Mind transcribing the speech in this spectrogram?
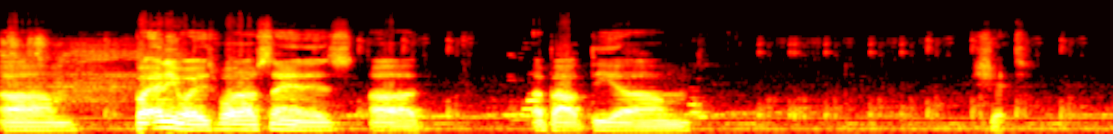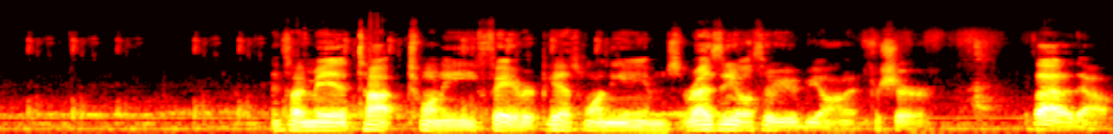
Um, but anyways, what I was saying is uh, about the um, shit. If I made a top 20 favorite PS1 games, Resident Evil 3 would be on it for sure. Without a doubt.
